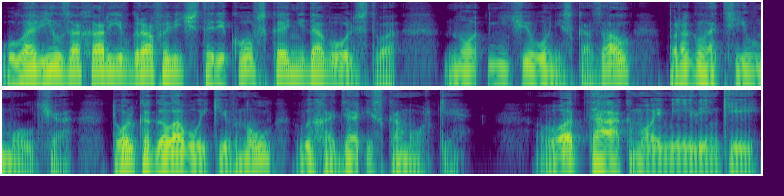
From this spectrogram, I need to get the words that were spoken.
уловил Захар Евграфович стариковское недовольство, но ничего не сказал, проглотил молча, только головой кивнул, выходя из коморки. «Вот так, мой миленький!»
